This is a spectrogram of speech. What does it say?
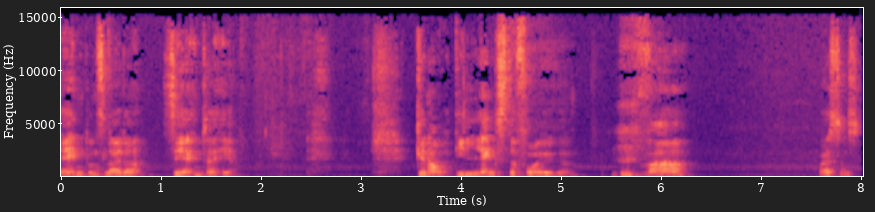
Er hängt uns leider sehr hinterher. Genau, die längste Folge war, weißt du es?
